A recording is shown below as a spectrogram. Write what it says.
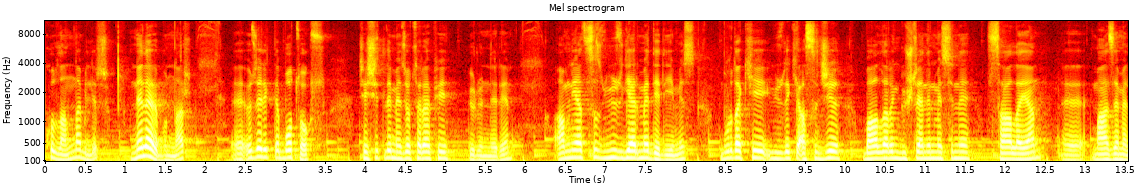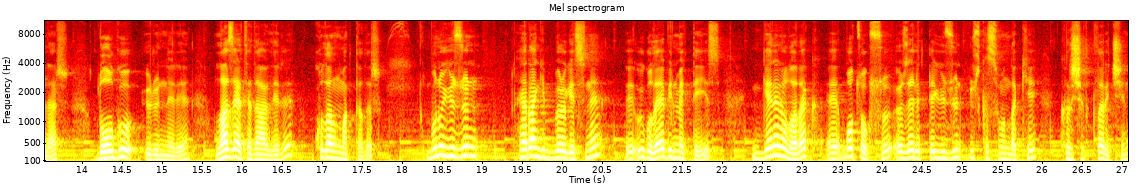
kullanılabilir. Neler bunlar? Ee, özellikle botoks, çeşitli mezoterapi ürünleri, ameliyatsız yüz germe dediğimiz buradaki yüzdeki asıcı bağların güçlendirilmesini sağlayan e, malzemeler, dolgu ürünleri, lazer tedavileri kullanılmaktadır. Bunu yüzün herhangi bir bölgesine e, uygulayabilmekteyiz. Genel olarak e, botoksu özellikle yüzün üst kısmındaki kırışıklıklar için,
